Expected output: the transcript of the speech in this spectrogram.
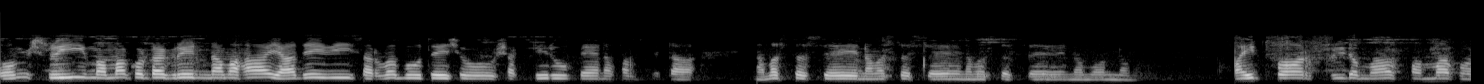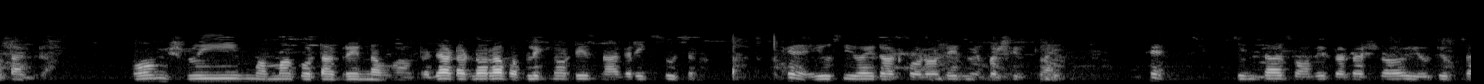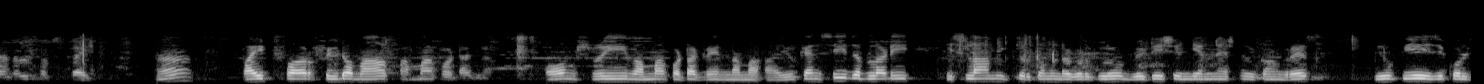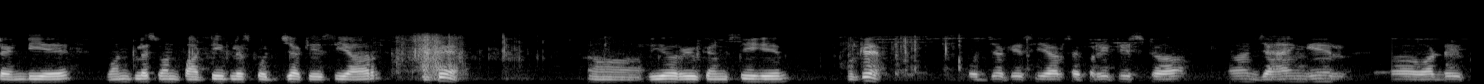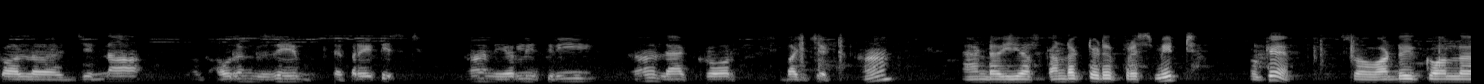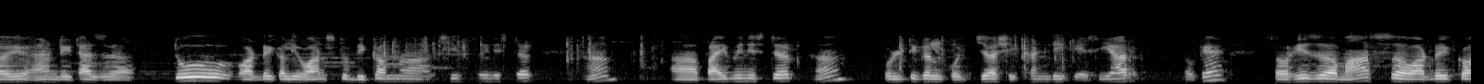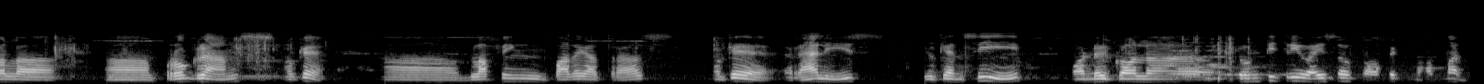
ओम श्री मम कोटग्रे नम। या देवी सर्वूतेषु शक्ति संस्थित। नमस्त नमस्त नमस्त नमो नम। फाइट फॉर फ्रीडम ऑफ़ अम्मा कोटाग्र ओम श्री मम कोटाग्रे नम। प्रजा टंडोरा पब्लिक नोटिस नागरिक सूचना। Okay UC dot co dot in membership drive चिंता, Swami Prakash Rao YouTube channel subscribe fight for freedom of अम्मा कोटाग्रह ओम श्री अम्मा कोटाग्रह नमः you can see the bloody Islamic तुर्कमंडल British Indian National Congress UPA is equal to NDA one plus one party plus कोज्जा KCR okay here you can see him okay कोज्जा KCR separatist Jahangir what do call Jinnah, Aurangzeb separatist nearly three lakh crore budget and he's conducted a press meet okay so what do call and it has to what do call you wants to become chief minister prime minister political कोज्जा Shikhandi KCR okay? so his uh, mass, uh, what do you call, uh, uh, programs, okay, uh, bluffing padayatras, okay, rallies, you can see what do you call, uh, 23 wives of Prophet Muhammad,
